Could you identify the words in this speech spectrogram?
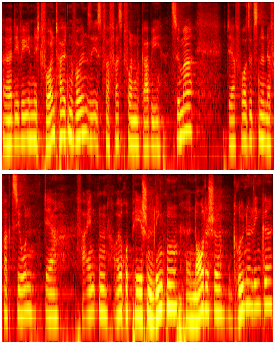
äh, die wir Ihnen nicht vorenthalten wollen. Sie ist verfasst von Gabi Zimmer, der Vorsitzenden der Fraktion der Vereinten Europäischen Linken, äh, nordische Grüne Linke.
